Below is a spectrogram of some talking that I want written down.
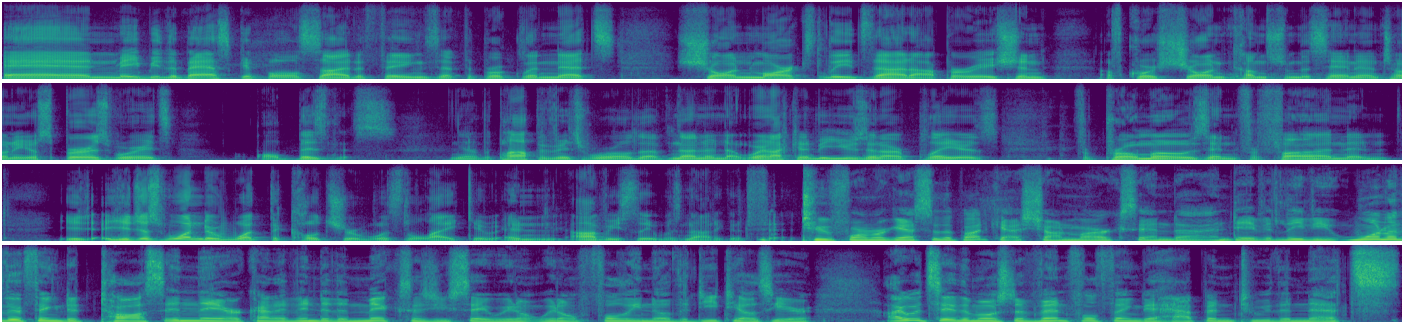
and maybe the basketball side of things at the Brooklyn Nets. Sean Marks leads that operation. Of course, Sean comes from the San Antonio Spurs, where it's all business. You know, the Popovich world of no, no, no, we're not going to be using our players for promos and for fun. And you, you just wonder what the culture was like. And obviously, it was not a good fit. two former guests of the podcast, Sean Marks and uh, and David Levy. One other thing to toss in there, kind of into the mix, as you say, we don't we don't fully know the details here. I would say the most eventful thing to happen to the Nets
